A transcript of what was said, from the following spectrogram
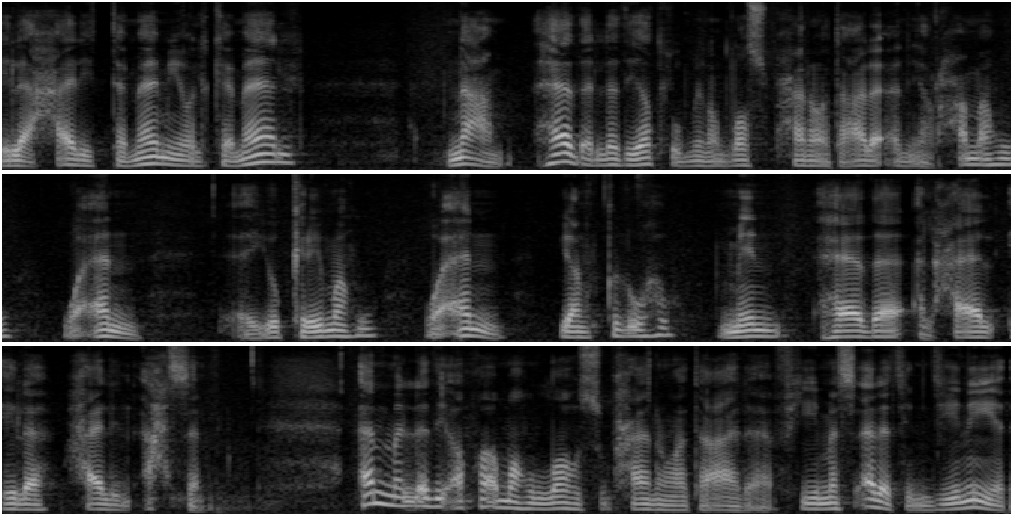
إلى حال التمام والكمال. نعم هذا الذي يطلب من الله سبحانه وتعالى أن يرحمه وأن يكرمه وأن ينقذه من هذا الحال إلى حال أحسن. أما الذي أقامه الله سبحانه وتعالى في مسألة دينية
